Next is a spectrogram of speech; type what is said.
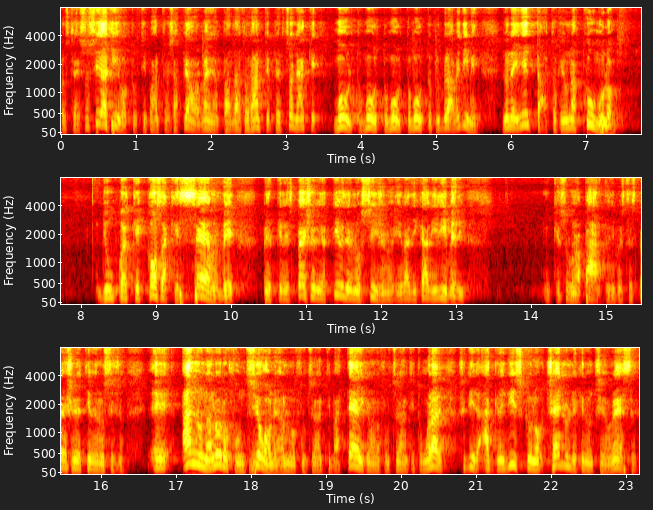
Lo stress ossidativo, tutti quanti lo sappiamo, ormai ne hanno parlato tante persone, anche molto, molto, molto, molto più brave di me, non è nient'altro che un accumulo di un qualche cosa che serve perché le specie reattive dell'ossigeno, i radicali liberi, che sono una parte di queste specie reattive dell'ossigeno, eh, hanno una loro funzione, hanno una funzione antibatterica, una funzione antitumorale, cioè dire aggrediscono cellule che non ci devono essere,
